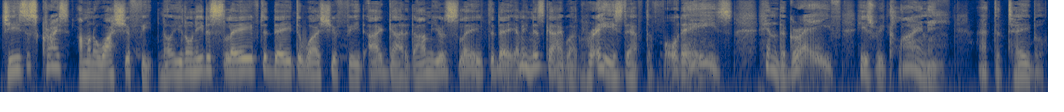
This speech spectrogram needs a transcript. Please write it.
Jesus Christ, I'm going to wash your feet. No, you don't need a slave today to wash your feet. I got it. I'm your slave today. I mean, this guy got raised after four days in the grave. He's reclining at the table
